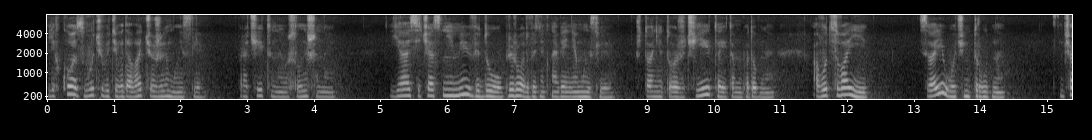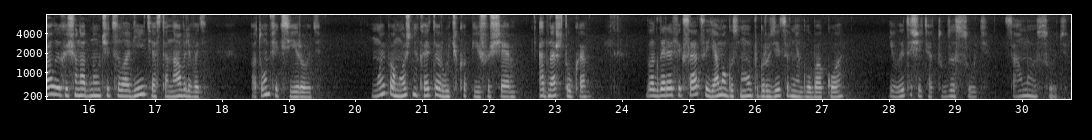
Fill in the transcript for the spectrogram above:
Легко озвучивать и выдавать чужие мысли, прочитанные, услышанные. Я сейчас не имею в виду природу возникновения мыслей, что они тоже чьи-то и тому подобное, а вот свои. Свои очень трудно. Сначала их еще надо научиться ловить и останавливать, потом фиксировать. Мой помощник – это ручка пишущая. Одна штука. Благодаря фиксации я могу снова погрузиться в нее глубоко и вытащить оттуда суть самую суть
